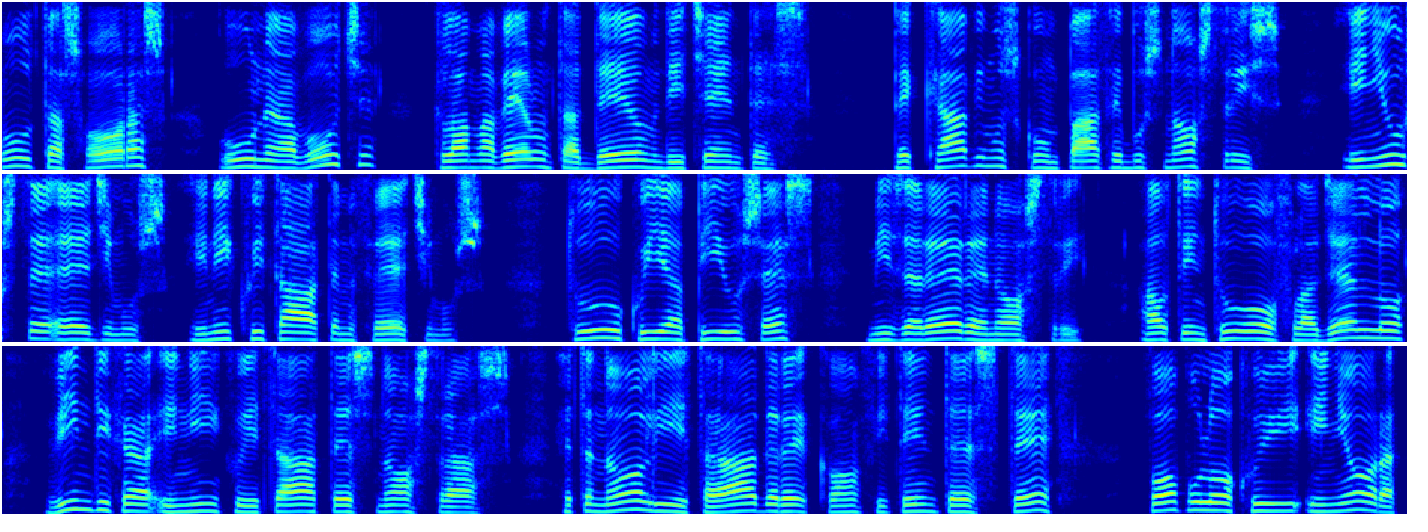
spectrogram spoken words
multas horas una voce clamaverunt ad Deum dicentes peccavimus cum patribus nostris injuste egimus iniquitatem fecimus. Tu quia pius es miserere nostri aut in tuo flagello vindica iniquitates nostras et noli tradere confitentes te populo qui ignorat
